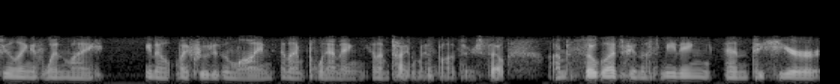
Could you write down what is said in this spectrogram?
feeling of when my you know my food is in line and I'm planning and I'm talking to my sponsors. So I'm so glad to be in this meeting and to hear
